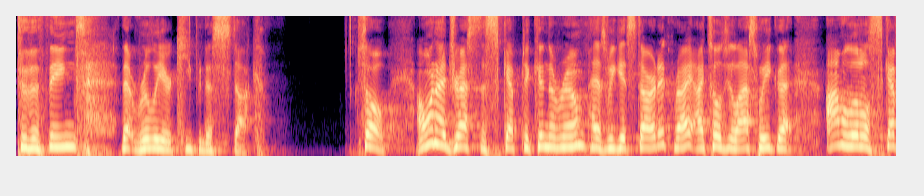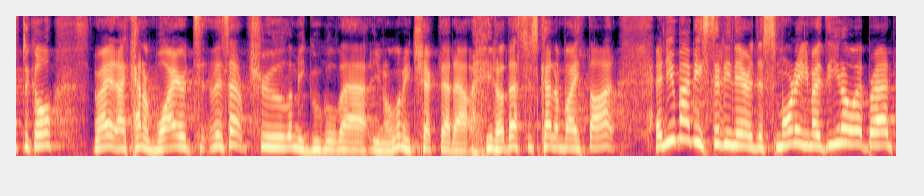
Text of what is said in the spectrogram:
to the things that really are keeping us stuck. So, I want to address the skeptic in the room as we get started, right? I told you last week that I'm a little skeptical, right? I kind of wired, to, is that true? Let me Google that, you know, let me check that out. You know, that's just kind of my thought. And you might be sitting there this morning, you might, you know what, Brad?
